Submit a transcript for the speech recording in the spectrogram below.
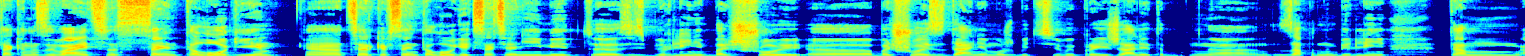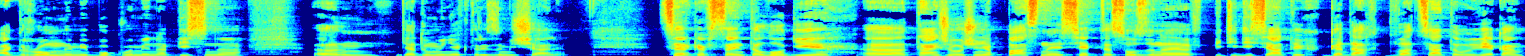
так и называется, саентологии. Э, церковь саентологии, кстати, они имеют э, здесь в Берлине большой, э, большое здание, может быть, вы проезжали, это на западном Берлине, там огромными буквами написано, э, я думаю, некоторые замечали. Церковь саентологии э, также очень опасная секта, созданная в 50-х годах 20 века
